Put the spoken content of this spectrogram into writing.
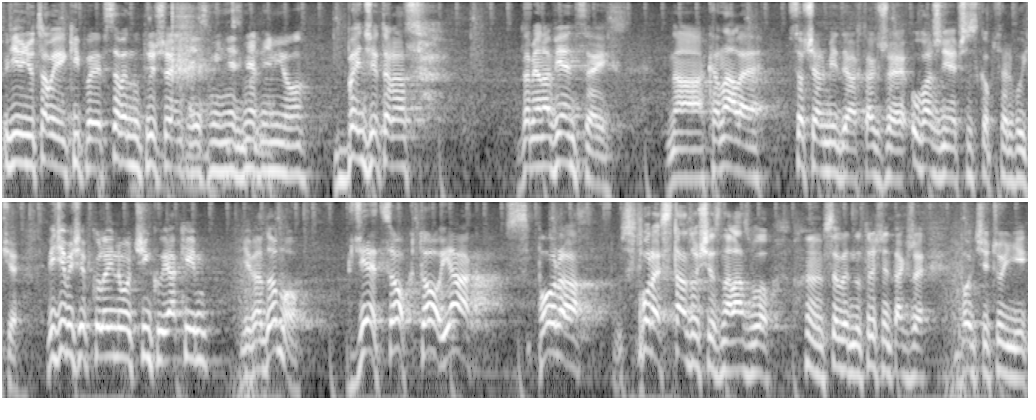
w imieniu całej ekipy w Seven Nutrition. Jest mi niezmiernie miło. Będzie teraz Damiana więcej na kanale, social mediach, także uważnie wszystko obserwujcie. Widzimy się w kolejnym odcinku, jakim nie wiadomo. Gdzie, co, kto, jak. Spora, spore stado się znalazło w Seven Nutrition, także bądźcie czujni.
